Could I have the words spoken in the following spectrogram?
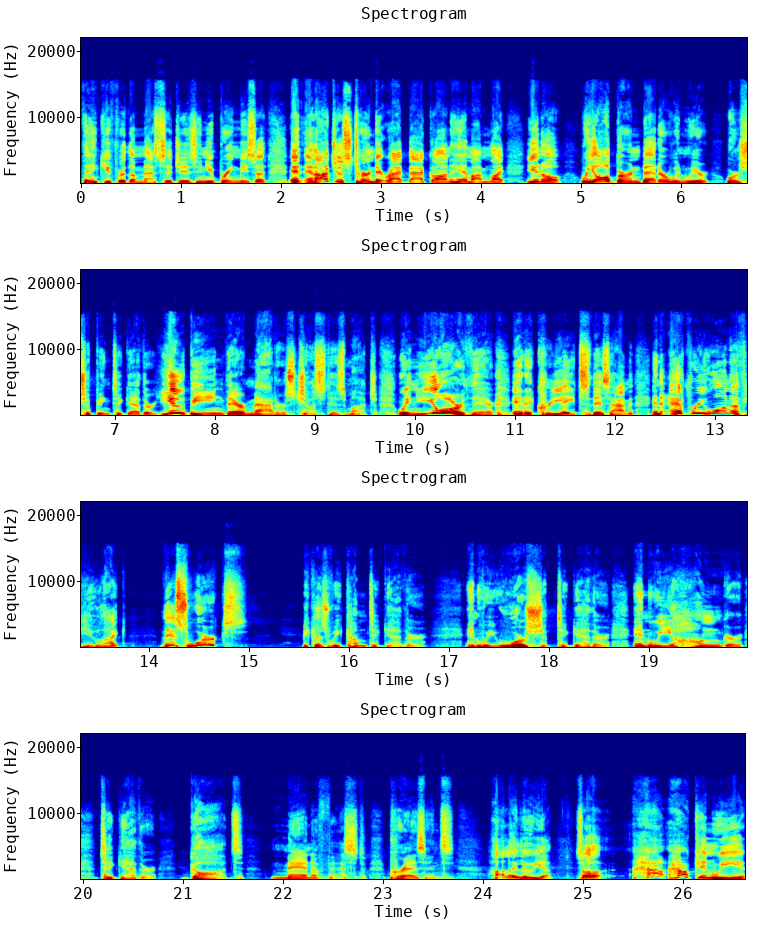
thank you for the messages and you bring me such and, and i just turned it right back on him. I'm like you know we all burn better when we're worshiping together. You being there matters just as much. When you're there it, it creates this atmosphere and every one of you like this works because we come together and we worship together and we hunger together. God's manifest presence. Hallelujah. So how, how can we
